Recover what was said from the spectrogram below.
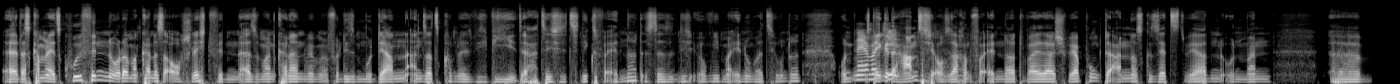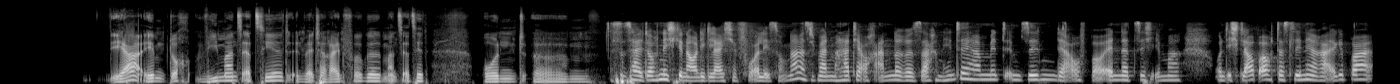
Äh, das kann man jetzt cool finden oder man kann das auch schlecht finden. Also man kann dann, wenn man von diesem modernen Ansatz kommt, wie, wie da hat sich jetzt nichts verändert? Ist da nicht irgendwie mal Innovation drin? Und naja, ich denke, da haben sich auch Sachen verändert, weil da Schwerpunkte anders gesetzt werden und man äh, ja, eben doch, wie man es erzählt, in welcher Reihenfolge man es erzählt. Und ähm, es ist halt doch nicht genau die gleiche Vorlesung. Ne? Also ich meine, man hat ja auch andere Sachen hinterher mit im Sinn. Der Aufbau ändert sich immer. Und ich glaube auch, dass lineare Algebra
